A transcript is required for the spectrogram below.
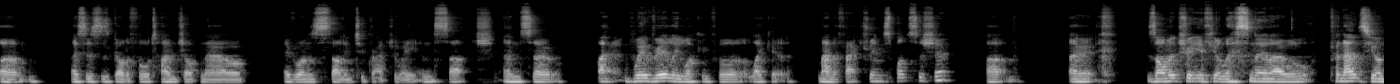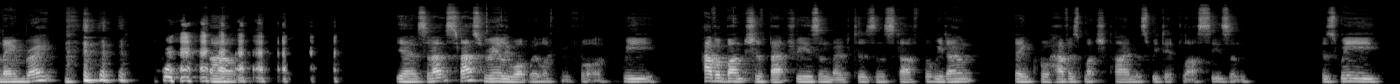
Um, my sister's got a full time job now. Everyone's starting to graduate and such, and so I, we're really looking for like a manufacturing sponsorship. Um, I, Xometry, if you're listening, I will pronounce your name right. Um, yeah, so that's that's really what we're looking for. We have a bunch of batteries and motors and stuff, but we don't think we'll have as much time as we did last season because we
